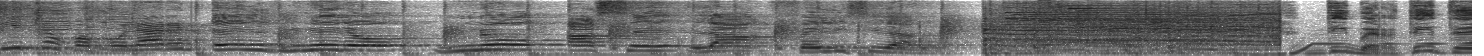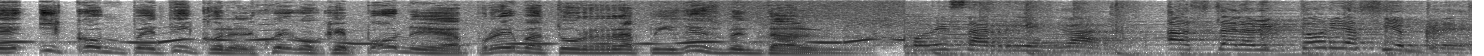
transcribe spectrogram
Dichos populares. El dinero no hace la felicidad. Divertite y competí con el juego que pone a prueba tu rapidez mental. Podés arriesgar. Hasta la victoria siempre.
